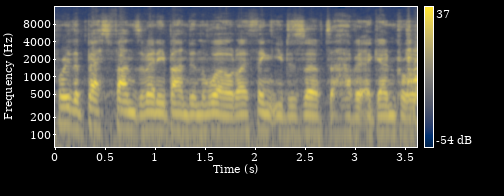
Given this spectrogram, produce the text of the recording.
probably the best fans of any band in the world, I think you deserve to have it again, probably.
